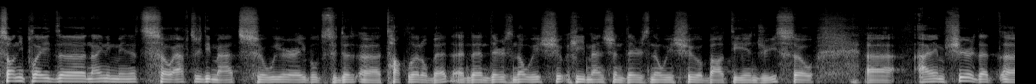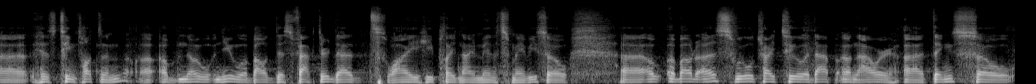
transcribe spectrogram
Sonny played uh, 90 minutes, so after the match, we were able to uh, talk a little bit, and then there's no issue. He mentioned there's no issue about the injuries, so uh, I am sure that uh, his team Tottenham uh, know, knew about this factor. That's why he played 90 minutes, maybe. So uh, about us, we will try to adapt on our things. So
